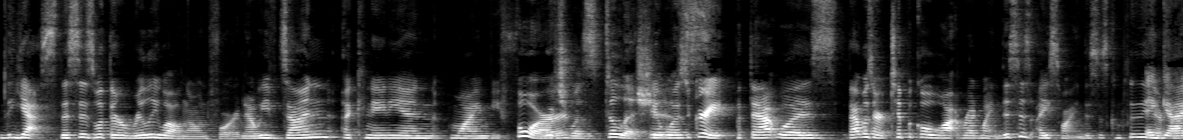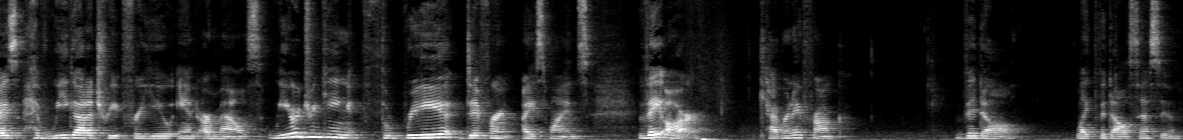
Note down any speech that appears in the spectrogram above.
Yes, this is what they're really well known for. Now we've done a Canadian wine before, Which was delicious. it was great, but that was that was our typical red wine. This is ice wine. This is completely And different. guys, have we got a treat for you and our mouths? We are drinking three different ice wines. They are Cabernet Franc, Vidal, like Vidal Sassoon.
